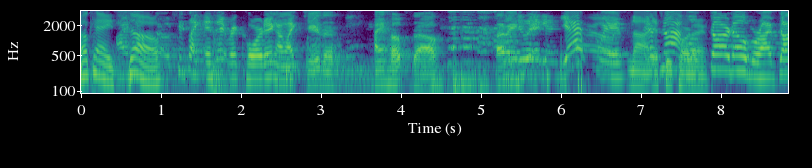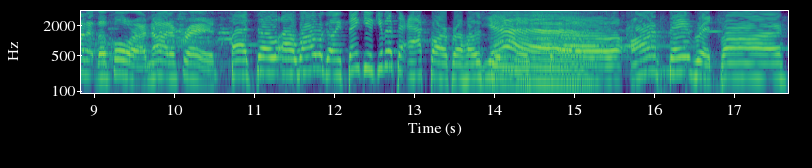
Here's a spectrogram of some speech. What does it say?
Okay, I so hope so. she's like, "Is it recording?" I'm like, "Jesus, I hope so." Let me do it again Yes, tomorrow. queen. No, if it's not, recording. we'll start over. I've done it before. I'm not afraid. uh, so uh, while we're going, thank you. Give it up to Akbar for hosting Yeah. this. Uh, our favorite bar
